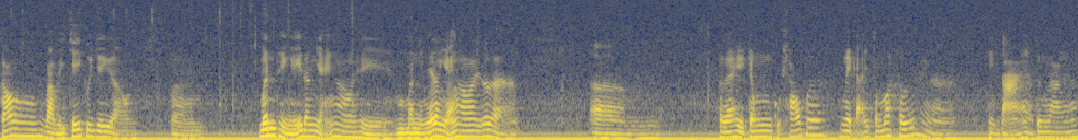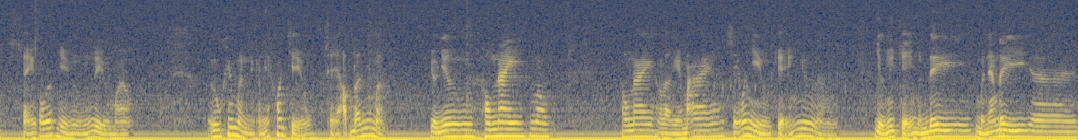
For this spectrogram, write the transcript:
có vào vị trí của Duy rồi. Và Minh thì nghĩ đơn giản thôi thì mình thì nghĩ đơn giản thôi đó là uh, thật ra thì trong cuộc sống á, ngay cả trong quá khứ hay là hiện tại hay là tương lai á, sẽ có rất nhiều những điều mà luôn khiến mình cảm giác khó chịu sẽ ập đến với mình. Dù như hôm nay đúng không? Hôm nay hoặc là ngày mai sẽ có nhiều chuyện như là ví dụ như chuyện mình đi mình đang đi uh,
